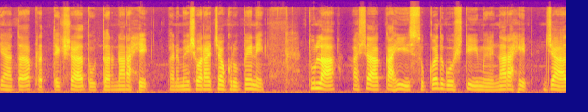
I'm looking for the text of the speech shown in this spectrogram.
ते आता प्रत्यक्षात उतरणार आहे. परमेश्वराच्या कृपेने तुला अशा काही सुखद गोष्टी मिळणार आहेत ज्या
